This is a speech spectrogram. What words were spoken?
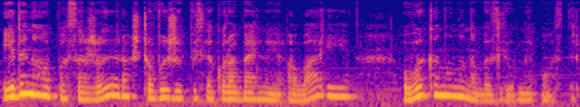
Єдиного пасажира, що вижив після корабельної аварії, викинуло на безлюдний острів.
